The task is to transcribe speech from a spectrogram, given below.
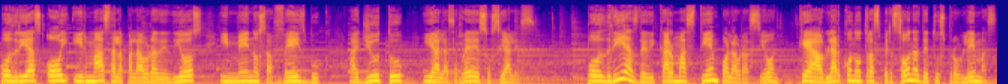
Podrías hoy ir más a la palabra de Dios y menos a Facebook, a YouTube y a las redes sociales. Podrías dedicar más tiempo a la oración, que a hablar con otras personas de tus problemas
